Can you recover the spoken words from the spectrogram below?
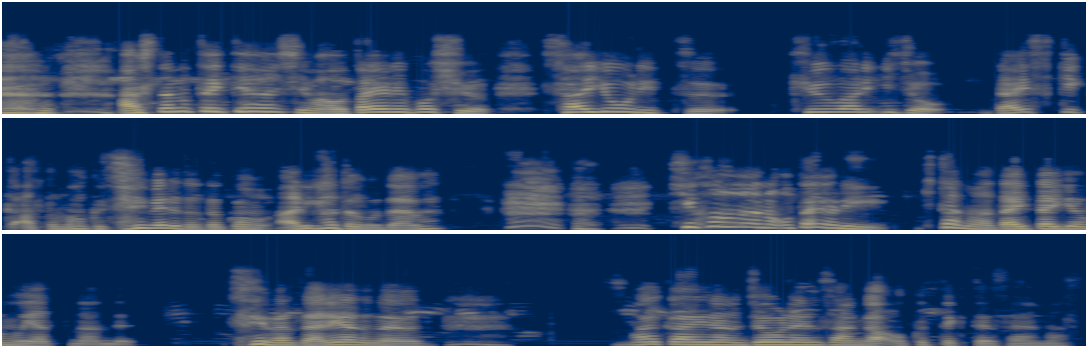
明日の定期配信はお便り募集、採用率9割以上、大好きか、あとマーク gmail.com ありがとうございます。基本、あの、お便り来たのは大体読むやつなんで。すいません、ありがとうございます。毎回、あの、常連さんが送ってきてくださいます。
